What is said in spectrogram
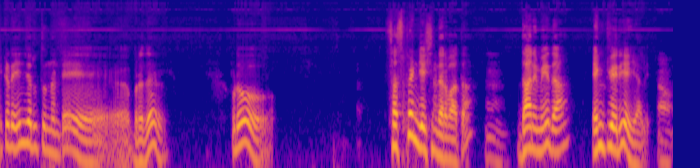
ఇక్కడ ఏం జరుగుతుందంటే బ్రదర్ ఇప్పుడు సస్పెండ్ చేసిన తర్వాత దాని మీద ఎంక్వైరీ అవును.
